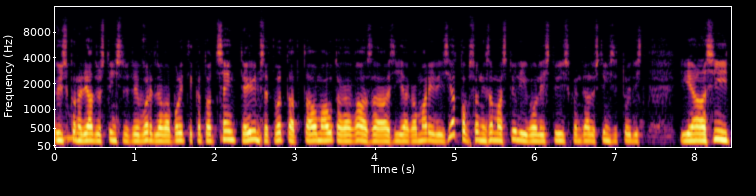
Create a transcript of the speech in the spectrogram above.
ühiskonnateaduste instituudi võrdleva poliitika dotsent ja ilmselt võtab ta oma autoga kaasa siia ka Mari-Liis Jakobsoni samast ülikoolist, ühiskonnateaduste instituudist. ja siit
